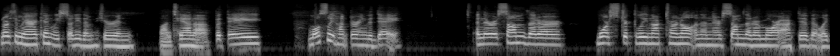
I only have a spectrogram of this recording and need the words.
North America, and we study them here in Montana, but they mostly hunt during the day. And there are some that are more strictly nocturnal, and then there's some that are more active at like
